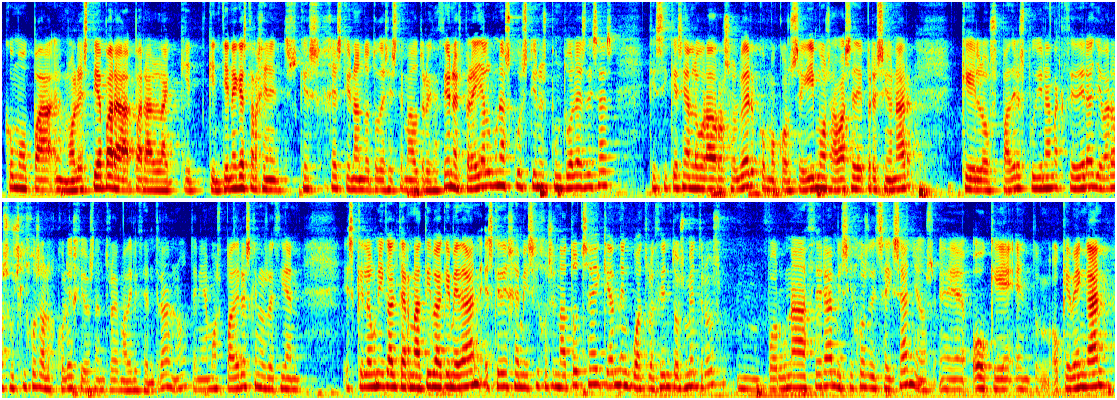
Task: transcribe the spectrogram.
como para, molestia para, para la que, quien tiene que estar gestionando todo el sistema de autorizaciones. Pero hay algunas cuestiones puntuales de esas que sí que se han logrado resolver, como conseguimos a base de presionar que los padres pudieran acceder a llevar a sus hijos a los colegios dentro de Madrid Central. ¿no? Teníamos padres que nos decían, es que la única alternativa que me dan es que deje a mis hijos en Atocha y que anden 400 metros mm, por una acera a mis hijos de 6 años, eh, o, que, o que vengan,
